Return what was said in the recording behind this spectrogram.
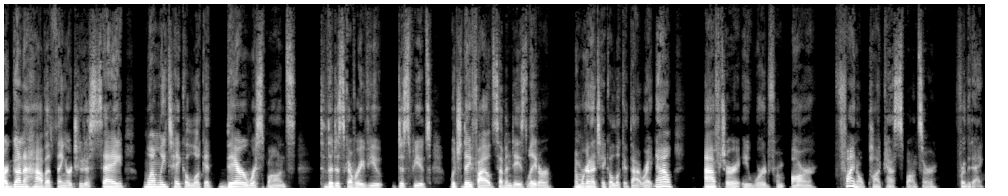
are going to have a thing or two to say when we take a look at their response to the discovery view disputes, which they filed seven days later. And we're going to take a look at that right now after a word from our final podcast sponsor for the day.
